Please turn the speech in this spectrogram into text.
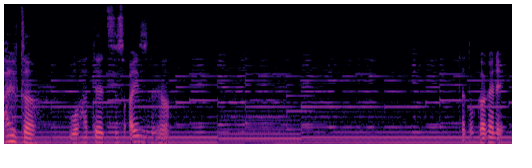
Alter, wo hat der jetzt das Eisen her? Der hat doch gar keine...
